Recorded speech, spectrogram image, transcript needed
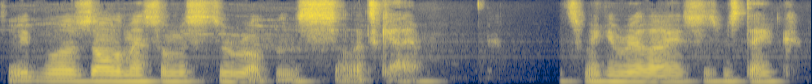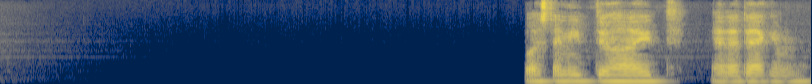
So it was all a mess of Mr. Robbins. So let's get him. Let's make him realize his mistake. First I need to hide and attack him.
